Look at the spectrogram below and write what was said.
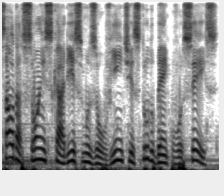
Saudações, caríssimos ouvintes, tudo bem com vocês?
